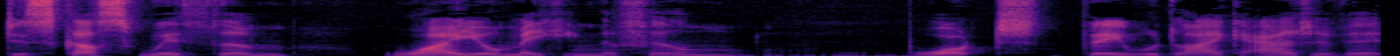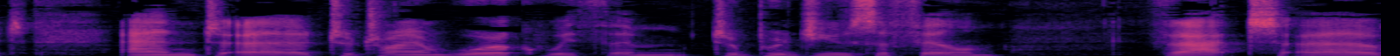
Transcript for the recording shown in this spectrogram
discuss with them why you're making the film, what they would like out of it, and uh, to try and work with them to produce a film that uh,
